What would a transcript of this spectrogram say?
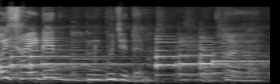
ওই সাইডে গুজে দেন। হ্যাঁ হয়।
